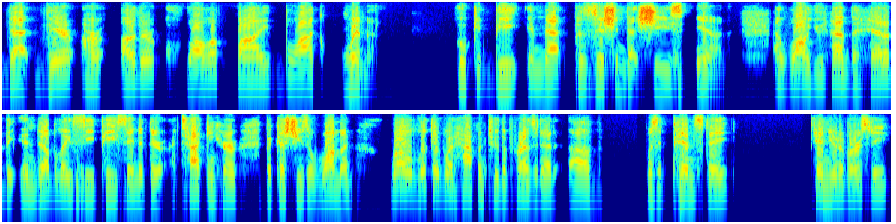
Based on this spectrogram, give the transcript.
that there are other qualified black women who could be in that position that she's in. And while you have the head of the NAACP saying that they're attacking her because she's a woman, well, look at what happened to the president of, was it Penn State, Penn University?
